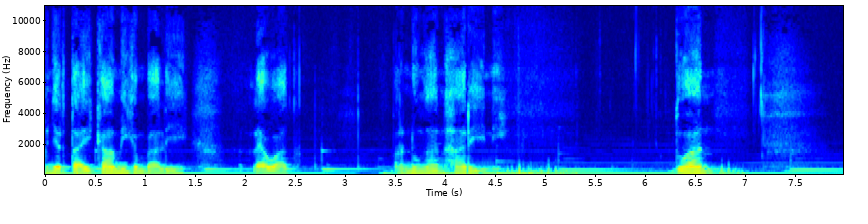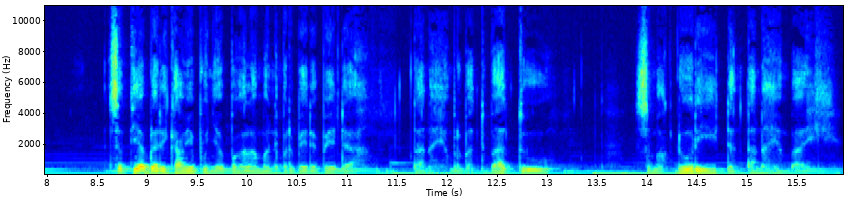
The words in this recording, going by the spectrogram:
menyertai kami kembali lewat renungan hari ini. Tuhan, setiap dari kami punya pengalaman yang berbeda-beda tanah yang berbatu-batu, semak duri, dan tanah yang baik.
